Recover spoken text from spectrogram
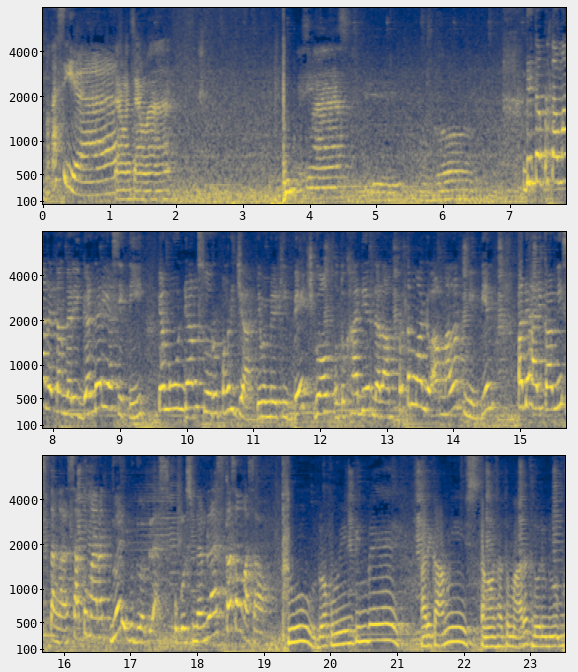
Makasih ya. sama-sama Misi mas Berita pertama datang dari Gandaria City yang mengundang seluruh pengerja yang memiliki badge gold untuk hadir dalam pertemuan doa malam pemimpin pada hari Kamis tanggal 1 Maret 2012 pukul 19.00. Tuh, doa pemimpin be. Hari Kamis, tanggal 1 Maret 2012.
